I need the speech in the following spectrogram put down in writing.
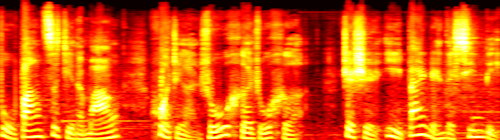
不帮自己的忙，或者如何如何，这是一般人的心理。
